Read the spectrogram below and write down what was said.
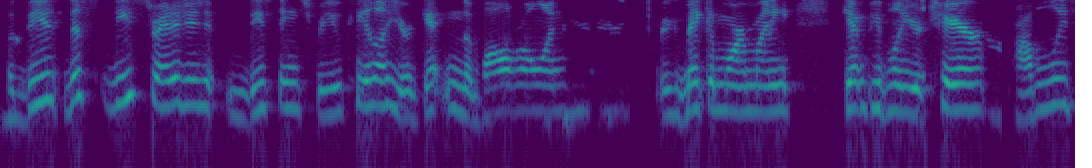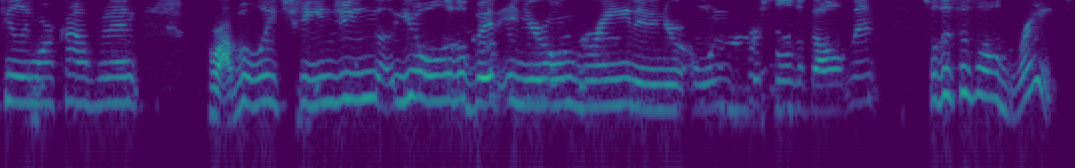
But these this these strategies, these things for you, Kayla, you're getting the ball rolling you're making more money, getting people in your chair, probably feeling more confident, probably changing, you know, a little bit in your own brain and in your own personal development. So this is all great.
